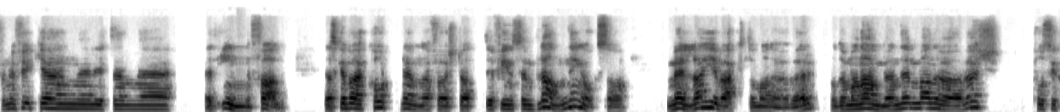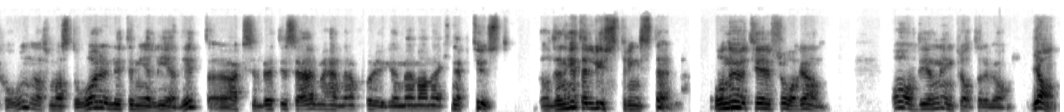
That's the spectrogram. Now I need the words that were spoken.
för nu fick jag en liten, eh, ett infall. Jag ska bara kort nämna först att det finns en blandning också mellan givakt och manöver. Och då man använder manövers position, alltså man står lite mer ledigt, eh, axelbrett isär med händerna på ryggen, men man är knäpptyst. Och den heter lystringställ. Och nu till frågan. Avdelning pratade vi om. Ja.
